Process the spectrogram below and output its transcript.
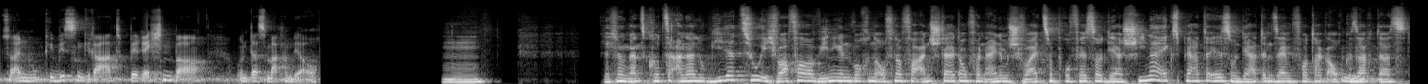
zu einem gewissen Grad berechenbar. Und das machen wir auch. Mhm. Vielleicht noch eine ganz kurze Analogie dazu. Ich war vor wenigen Wochen auf einer Veranstaltung von einem Schweizer Professor, der China-Experte ist und der hat in seinem Vortrag auch mhm. gesagt, dass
